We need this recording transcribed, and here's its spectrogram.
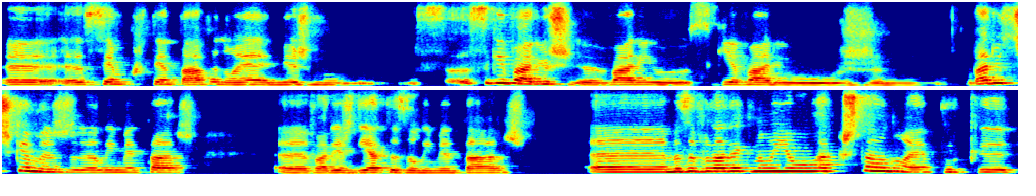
uh, sempre tentava, não é? Mesmo seguir vários, vários, seguia vários, vários esquemas alimentares, uh, várias dietas alimentares, uh, mas a verdade é que não iam à questão, não é? Porque,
